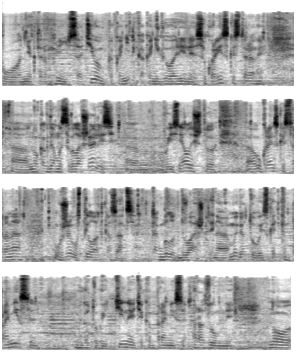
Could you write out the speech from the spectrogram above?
по некоторым инициативам, как они, как они говорили с украинской стороны. Э, Но когда мы соглашались, э, выяснялось, что э, украинская сторона уже успела отказаться. Так было дважды. Э, Мы готовы искать компромиссы, мы готовы идти на эти компромиссы разумные. Но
